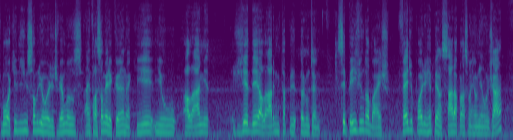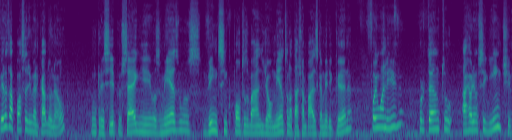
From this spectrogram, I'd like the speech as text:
Bom, aqui sobre hoje, tivemos a inflação americana aqui e o alarme, GD Alarme está perguntando, CPI vindo abaixo, Fed pode repensar a próxima reunião já? Pelas apostas de mercado, não. No princípio, segue os mesmos 25 pontos base de aumento na taxa básica americana. Foi um alívio, portanto, a reunião seguinte,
